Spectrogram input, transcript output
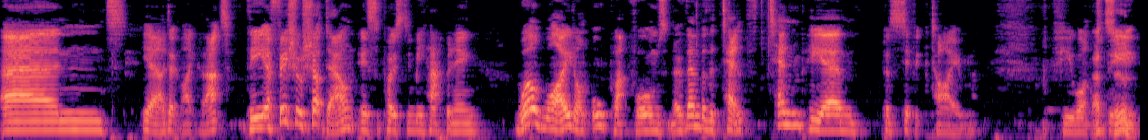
And yeah, I don't like that. The official shutdown is supposed to be happening worldwide on all platforms November the 10th, 10 p.m. Pacific time. If you want That's to be. soon.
